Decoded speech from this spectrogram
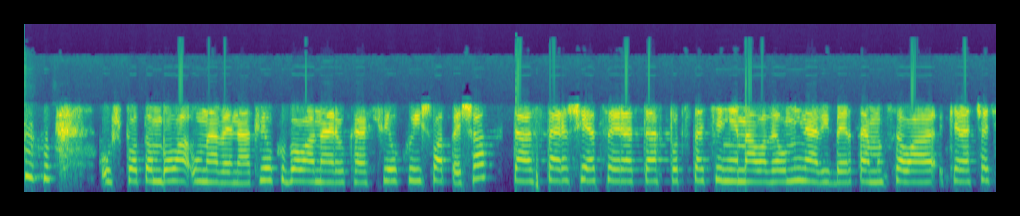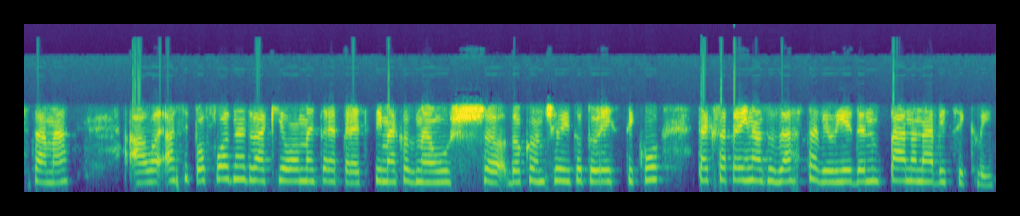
Už potom bola unavená, chvíľku bola na rukách, chvíľku išla pešo. Tá staršia dcera tá v podstate nemala veľmi na výber, tá musela kráčať sama ale asi posledné dva kilometre pred tým, ako sme už e, dokončili tú turistiku, tak sa pri nás zastavil jeden pán na bicykli.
